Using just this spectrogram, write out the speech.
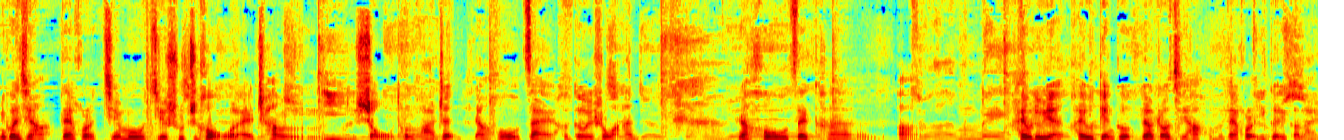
没关系哈，待会儿节目结束之后，我来唱一首《童话镇》，然后再和各位说晚安，然后再看啊，还有留言，还有点歌，不要着急哈，我们待会儿一个一个来。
